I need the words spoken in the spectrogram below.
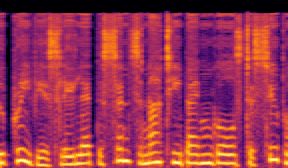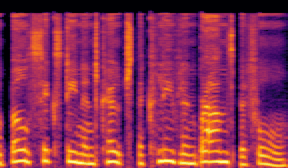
who previously led the Cincinnati Bengals to Super Bowl XVI and coached the Cleveland Browns before.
